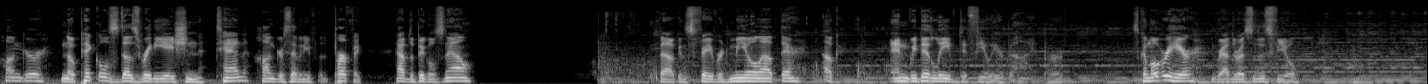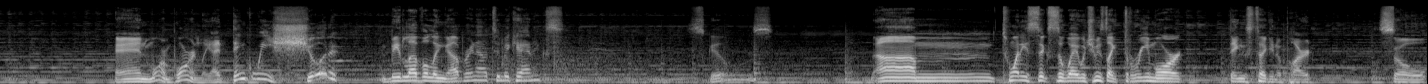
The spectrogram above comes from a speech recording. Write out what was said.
Hunger. No, pickles does radiation 10, hunger 70. Perfect. Have the pickles now. Falcon's favorite meal out there. Okay. And we did leave the fuel here behind. Perfect. Let's come over here, grab the rest of this fuel. And more importantly, I think we should be leveling up right now to mechanics. Skills. Um, 26 away, which means like three more things taken apart. So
